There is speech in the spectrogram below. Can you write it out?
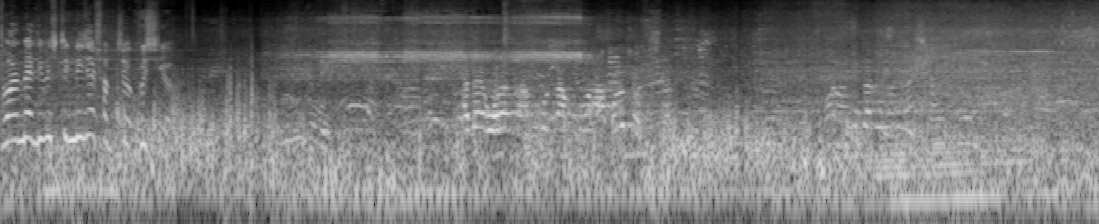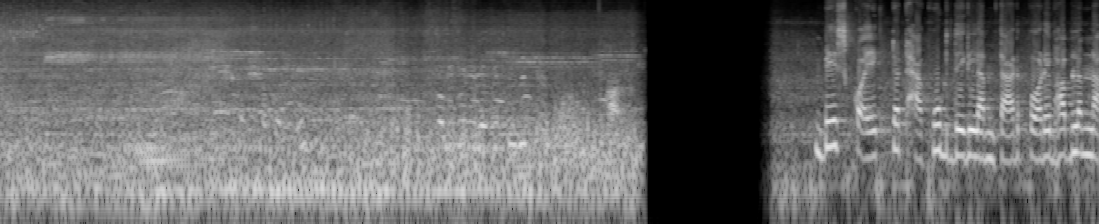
তোমার মেয়ে লিপস্টিক নিজে সবচেয়ে খুশি হয় আচ্ছা ওরা নাম করলাম নাম বলো বেশ কয়েকটা ঠাকুর দেখলাম, তারপরে ভাবলাম, না,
